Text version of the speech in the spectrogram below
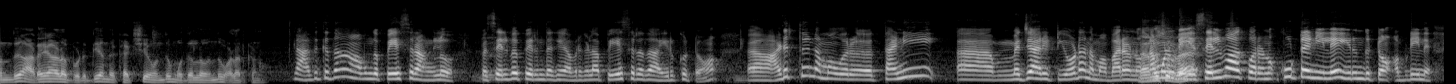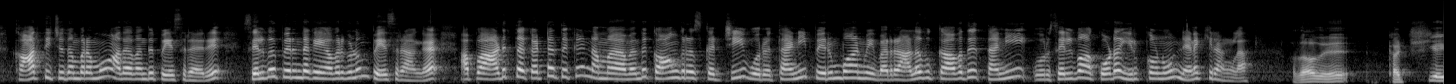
வந்து அடையாளப்படுத்தி அந்த கட்சியை வந்து முதல்ல வந்து வளர்க்கணும். இல்லை அதுக்கு தான் அவங்க பேசுகிறாங்களோ இப்போ செல்வ பெருந்தகை அவர்களாக பேசுகிறதா இருக்கட்டும். அடுத்து நம்ம ஒரு தனி மெஜாரிட்டியோட நம்ம வரணும். நம்மளுடைய செல்வாக்கு வரணும். கூட்டணியிலே இருந்துட்டோம் அப்படின்னு. கார்த்தி சிதம்பரமும் அதை வந்து பேசுறாரு. செல்வ பெருந்தகை அவர்களும் பேசுறாங்க. அப்ப அடுத்த கட்டத்துக்கு நம்ம வந்து காங்கிரஸ் கட்சி ஒரு தனி பெரும்பான்மை வர்ற அளவுக்காவது தனி ஒரு செல்வாக்கோட இருக்கணும்னு நினைக்கிறாங்களா? அதாவது கட்சியை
